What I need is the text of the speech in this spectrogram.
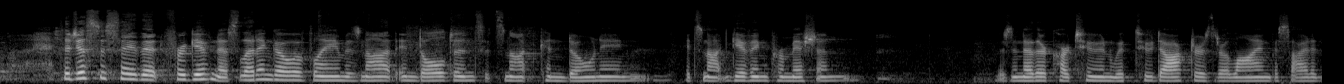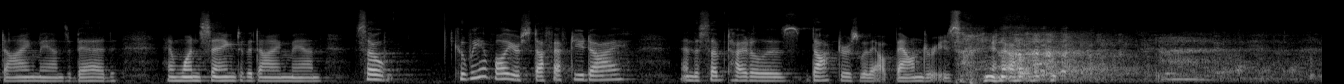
so, just to say that forgiveness, letting go of blame, is not indulgence, it's not condoning, it's not giving permission. There's another cartoon with two doctors that are lying beside a dying man's bed, and one saying to the dying man, So, could we have all your stuff after you die? And the subtitle is Doctors Without Boundaries, you know.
